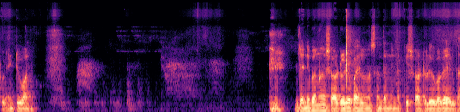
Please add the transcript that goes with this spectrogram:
Twenty one. ज्यांनी पण शॉर्ट व्हिडिओ पाहिला नसेल त्यांनी नक्की शॉर्ट व्हिडिओ बघा एकदा.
